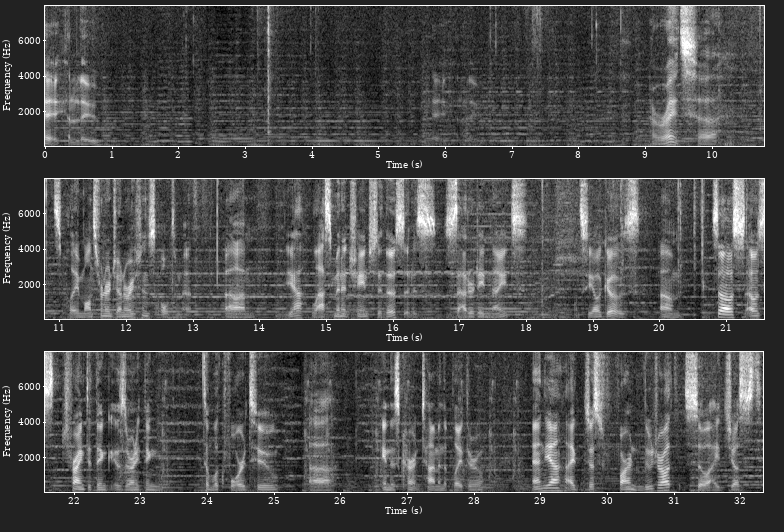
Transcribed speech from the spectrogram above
Okay, hello. Alright, uh, let's play Monster Hunter Generations Ultimate. Um, yeah, last minute change to this. It is Saturday night. Let's see how it goes. Um, so I was, I was trying to think, is there anything to look forward to uh, in this current time in the playthrough? And yeah, I just farmed Ludroth, so I just...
